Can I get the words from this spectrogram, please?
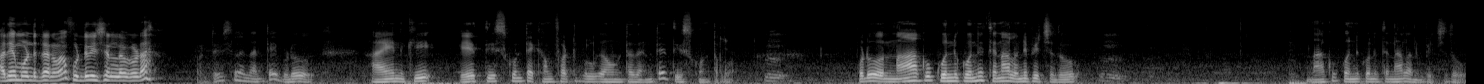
అదే మొండితనమా? ఫుడ్ విషయంలో కూడా? బట్ విషయం ఏంటంటే ఇప్పుడు ఆయనకి ఏది తీసుకుంటే కంఫర్టబుల్గా ఉంటుంది అంటే తీసుకుంటారు. ఇప్పుడు నాకు కొన్ని కొన్ని తినాలనిపించదు. నాకు కొన్ని కొన్ని తినాలనిపించదు.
